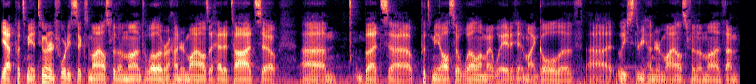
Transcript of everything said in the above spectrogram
yeah, puts me at 246 miles for the month, well over 100 miles ahead of Todd. So um, but uh, puts me also well on my way to hit my goal of uh, at least 300 miles for the month. I'm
